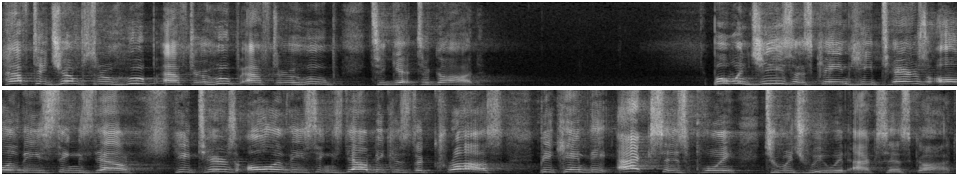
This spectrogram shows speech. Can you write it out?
have to jump through hoop after hoop after hoop to get to God. But when Jesus came, he tears all of these things down. He tears all of these things down because the cross became the access point to which we would access God.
